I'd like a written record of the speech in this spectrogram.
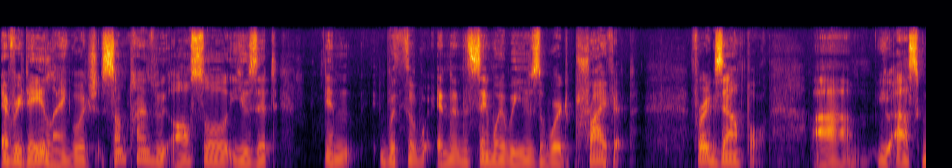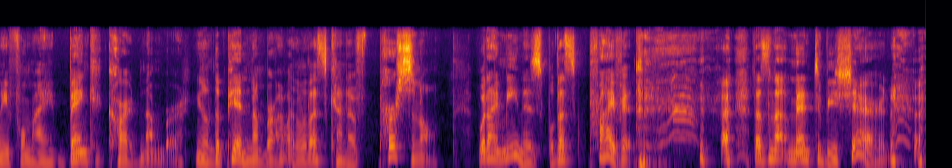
everyday language, sometimes we also use it in with the and in the same way we use the word private. For example, um, you ask me for my bank card number, you know, the PIN number. Well, that's kind of personal. What I mean is, well, that's private. that's not meant to be shared.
